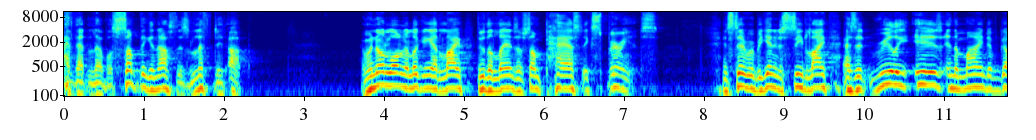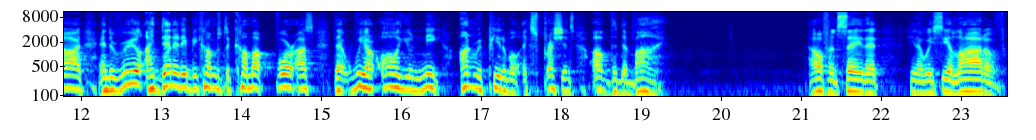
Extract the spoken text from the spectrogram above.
at that level. Something in us is lifted up. And we're no longer looking at life through the lens of some past experience. Instead, we're beginning to see life as it really is in the mind of God, and the real identity becomes to come up for us that we are all unique, unrepeatable expressions of the divine. I often say that, you know, we see a lot of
